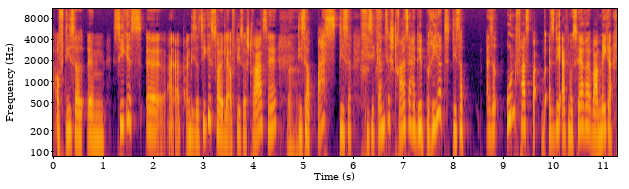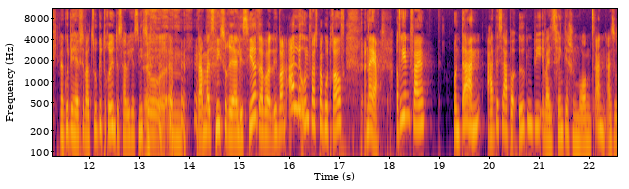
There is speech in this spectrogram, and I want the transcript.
auf dieser ähm, Sieges, äh, an dieser Siegessäule, auf dieser Straße. Aha. Dieser Bass, dieser, diese ganze Straße hat vibriert, dieser also unfassbar, also die Atmosphäre war mega. Ich meine, gut, die Hälfte war zugedröhnt, das habe ich jetzt nicht so ähm, damals nicht so realisiert, aber die waren alle unfassbar gut drauf. Naja, auf jeden Fall und dann hat es aber irgendwie, weil es fängt ja schon morgens an, also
